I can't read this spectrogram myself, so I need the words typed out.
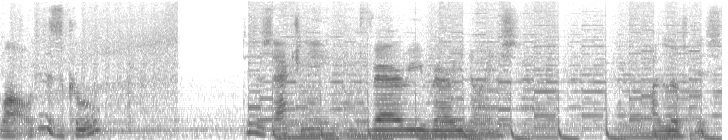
Wow, this is cool. This is actually very, very nice. I love this.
